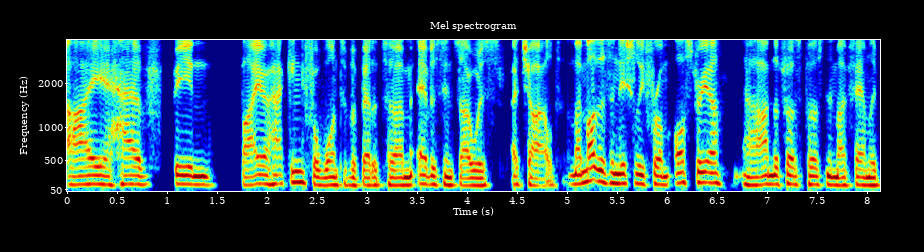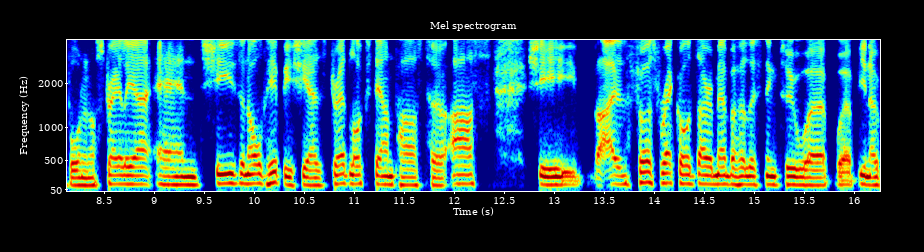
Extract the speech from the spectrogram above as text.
I have been biohacking, for want of a better term, ever since I was a child. My mother's initially from Austria. Uh, I'm the first person in my family born in Australia, and she's an old hippie. She has dreadlocks down past her ass. She, the first records I remember her listening to were, were, you know,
